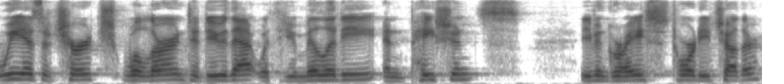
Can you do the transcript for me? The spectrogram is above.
we as a church will learn to do that with humility and patience, even grace toward each other.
